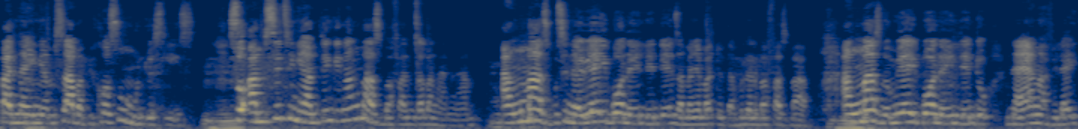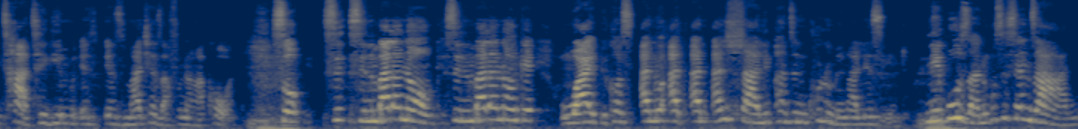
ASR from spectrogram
but naye ngiyamsaba because uwumuntu wesilisa mm-hmm. so i'm sitting here i'm thinking angimazi bafana cabangani angimazi ukuthi naye uyayibona yini lento yenza amanye amadoda abulala abafazi babo angimazi noma uyayibona yini lento naye angavele ayithathe kimi ezimatshi ezafuna ngakhona so sinibala nonke sinibala nonke why because anihlali phansi nikhulume ngale zinto nibuzani ukuthi senzani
